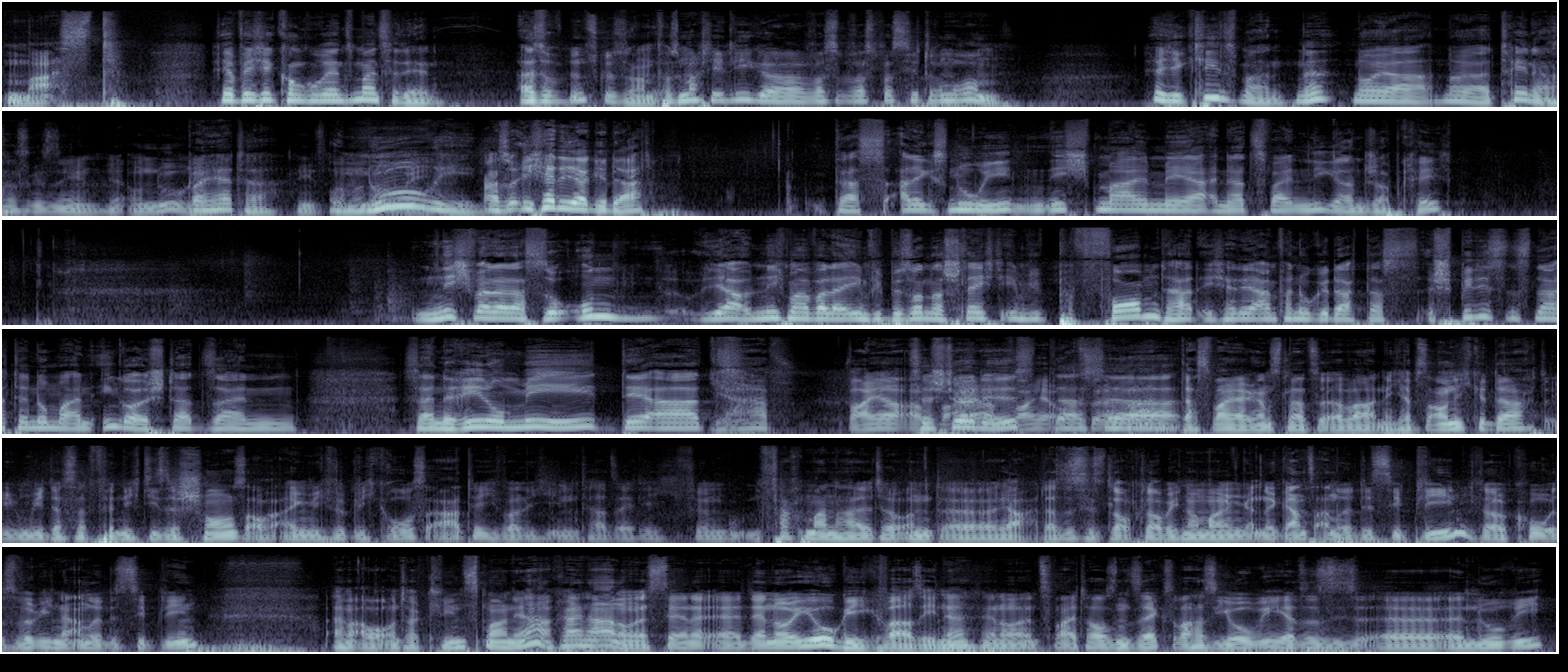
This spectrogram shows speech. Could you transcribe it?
Must. Ja, welche Konkurrenz meinst du denn? Also, Insgesamt, was macht die Liga? Was, was passiert drumherum? Ja, hier Klinsmann, ne? Neuer, neuer Hast Trainer du das gesehen? Ja, und Nuri. bei Hertha. Klinsmann und Nuri. Nuri. Also, ich hätte ja gedacht, dass Alex Nuri nicht mal mehr in der zweiten Liga einen Job kriegt. Nicht, weil er das so un, ja, nicht mal, weil er irgendwie besonders schlecht irgendwie performt hat. Ich hätte einfach nur gedacht, dass spätestens nach der Nummer in Ingolstadt sein, seine Renommee derart Ja, war ja, Zerstört war ja, ist, war ja auch dass zu er- erwarten. Das war ja ganz klar zu erwarten. Ich habe es auch nicht gedacht. Irgendwie deshalb finde ich diese Chance auch eigentlich wirklich großartig, weil ich ihn tatsächlich für einen guten Fachmann halte. Und äh, ja, das ist jetzt, glaube glaub ich, nochmal eine ganz andere Disziplin. Ich glaube, Co. ist wirklich eine andere Disziplin. Ähm, aber unter Klinsmann, ja, keine Ahnung, ist der, äh, der neue Yogi quasi, ne? Der neue 2006 war es Yogi, jetzt ist es äh, Nuri.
